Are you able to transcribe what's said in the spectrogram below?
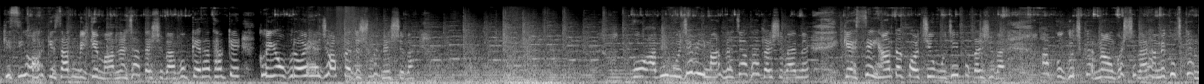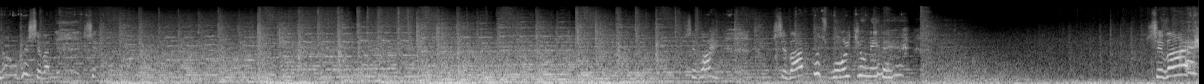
किसी और के साथ मिलके मारना चाहता है, शिवाय। वो कह रहा था कि कोई ओब्रोय है जो आपका दुश्मन है, शिवाय। वो अभी मुझे भी मारना चाहता था, शिवाय। मैं कैसे यहाँ तक पहुँची हूँ मुझे पता, शिवाय। आपको कुछ करना होगा, शिवाय। हमें कुछ करना होगा, शिवाय। आप कुछ बोल क्यों नहीं रहे शिवाय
